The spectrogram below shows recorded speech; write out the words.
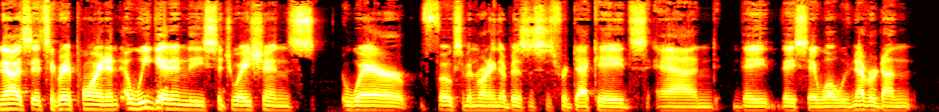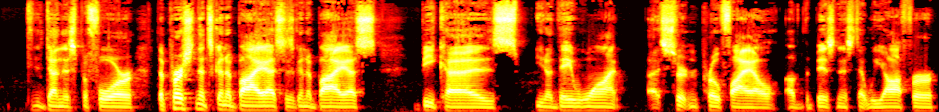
No, it's it's a great point, and we get in these situations where folks have been running their businesses for decades, and they they say, "Well, we've never done done this before." The person that's going to buy us is going to buy us because you know they want a certain profile of the business that we offer.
